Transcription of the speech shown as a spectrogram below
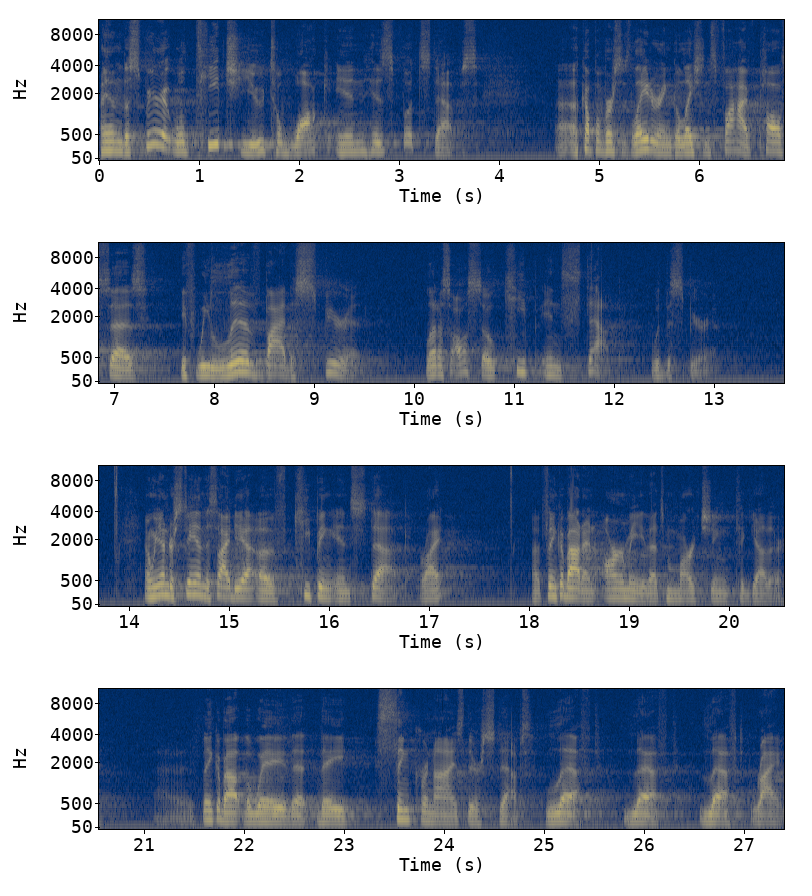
And the Spirit will teach you to walk in His footsteps. A couple verses later in Galatians 5, Paul says, If we live by the Spirit, let us also keep in step with the Spirit. And we understand this idea of keeping in step, right? Uh, think about an army that's marching together. Uh, think about the way that they synchronize their steps left, left, left, right,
